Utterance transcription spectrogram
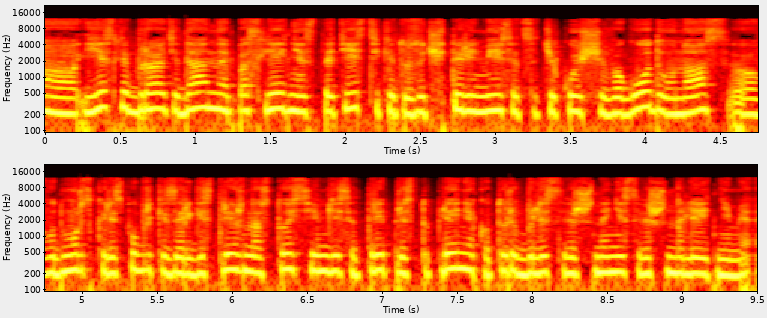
А, если брать данные последней статистики, то за 4 месяца текущего года у нас э, в Удмуртской республике зарегистрировано 173 преступления, которые были совершены несовершеннолетними.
